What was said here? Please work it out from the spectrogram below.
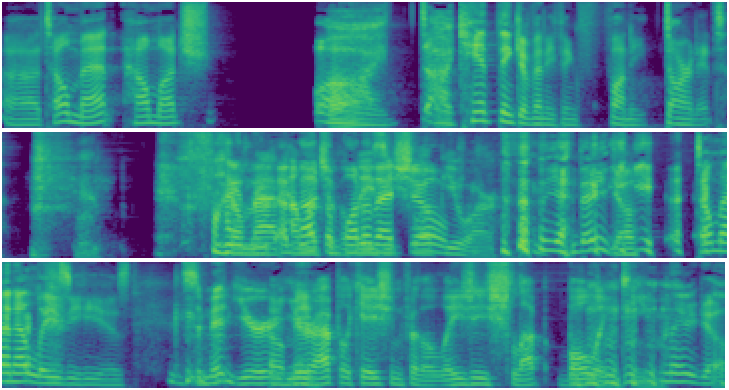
Uh, tell Matt how much. Oh, I, I can't think of anything funny. Darn it. Finally, Tell Matt I'm how not much of a butt lazy of that show. you are. yeah, there you go. Tell Matt how lazy he is. Submit your Oh, your application for the lazy schlep bowling team. there you go.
